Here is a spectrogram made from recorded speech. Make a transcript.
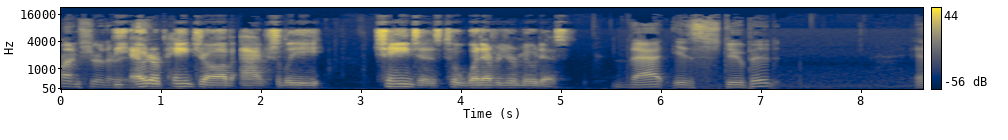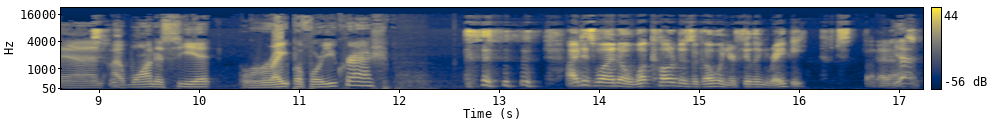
I'm sure there is. The outer paint job actually changes to whatever your mood is. That is stupid, and I want to see it right before you crash. I just want to know what color does it go when you're feeling rapey. Just thought I'd Yeah. ask.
